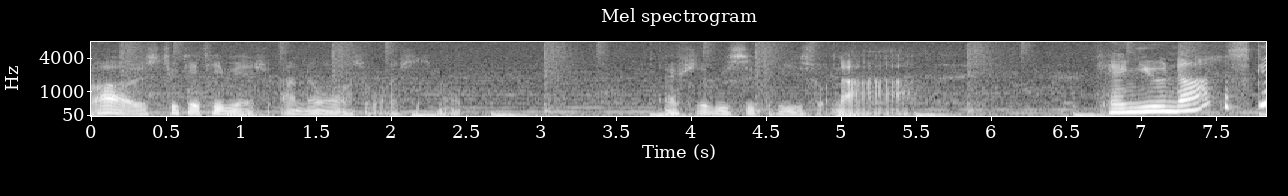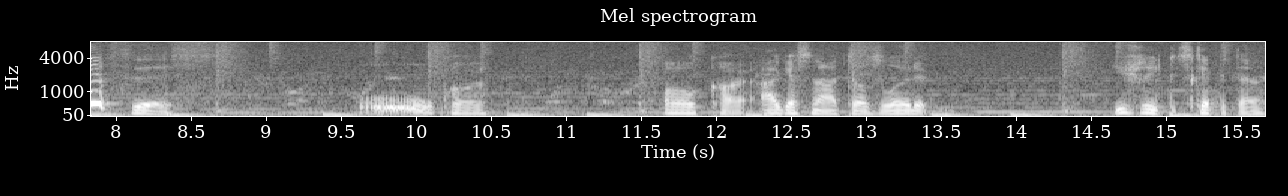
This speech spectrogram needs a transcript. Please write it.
Wow, there's 2K TV and I no one wants to watch this man. Actually, VC could be useful. Nah. Can you not skip this? Okay. Okay. I guess not until it's loaded. Usually you could skip it though.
